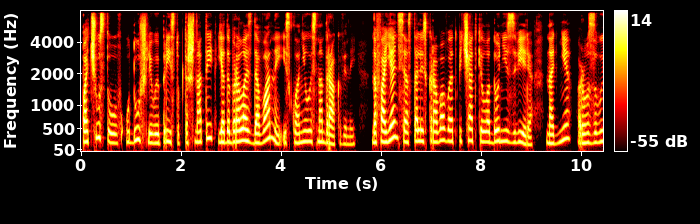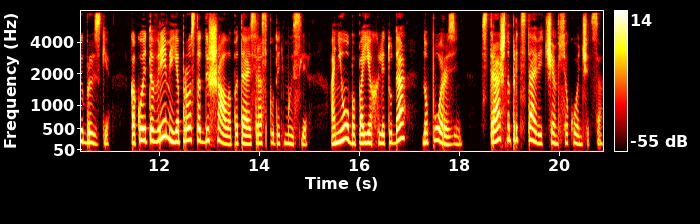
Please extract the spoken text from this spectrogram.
Почувствовав удушливый приступ тошноты, я добралась до ванной и склонилась над раковиной. На фаянсе остались кровавые отпечатки ладоней зверя, на дне розовые брызги. Какое-то время я просто дышала, пытаясь распутать мысли. Они оба поехали туда, но порознь. Страшно представить, чем все кончится.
